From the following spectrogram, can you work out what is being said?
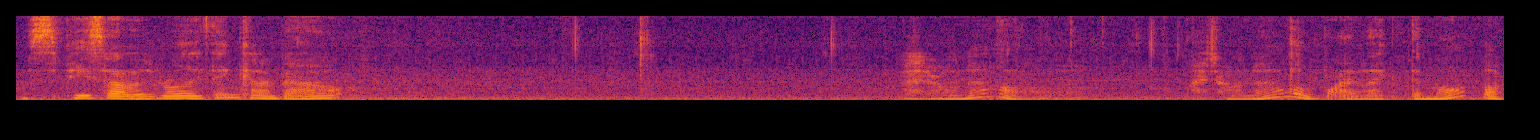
That's the piece I was really thinking about. I don't know. I don't know. I like them all.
